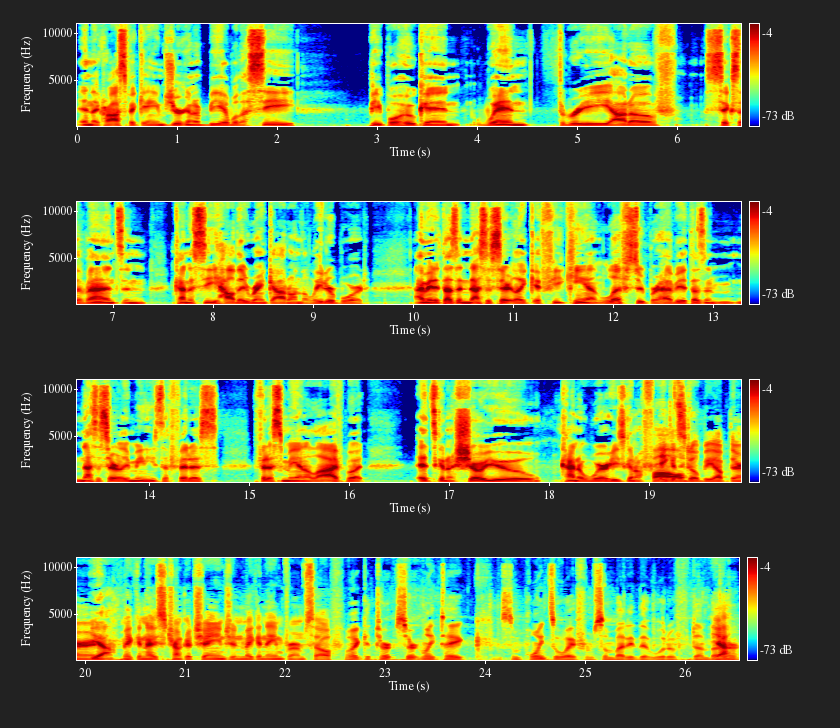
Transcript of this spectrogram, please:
in the CrossFit games, you're going to be able to see people who can win three out of six events and kind of see how they rank out on the leaderboard. I mean, it doesn't necessarily like if he can't lift super heavy, it doesn't necessarily mean he's the fittest fittest man alive, but it's going to show you kind of where he's going to fall. He could still be up there and Yeah. make a nice chunk of change and make a name for himself. Well, it could ter- certainly take some points away from somebody that would have done Yeah, better.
